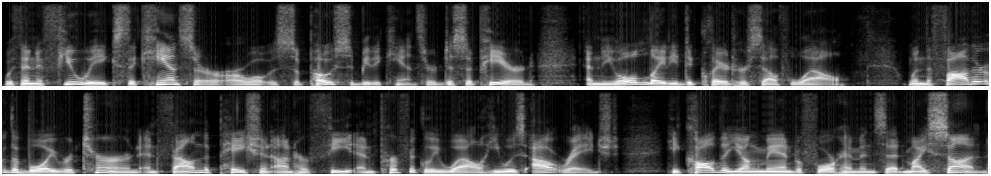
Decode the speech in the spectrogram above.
Within a few weeks, the cancer, or what was supposed to be the cancer, disappeared, and the old lady declared herself well. When the father of the boy returned and found the patient on her feet and perfectly well, he was outraged. He called the young man before him and said, My son,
